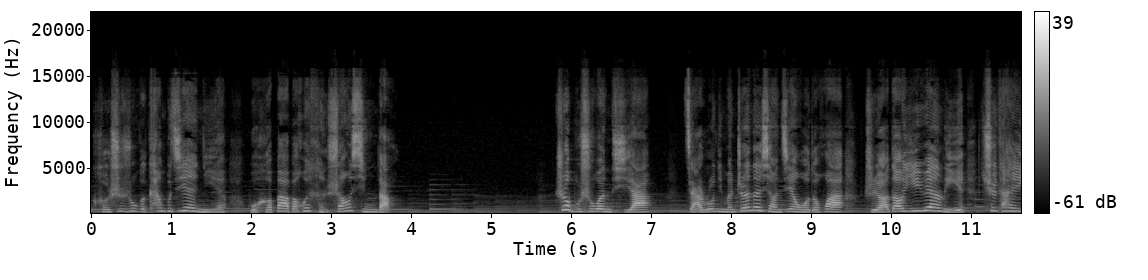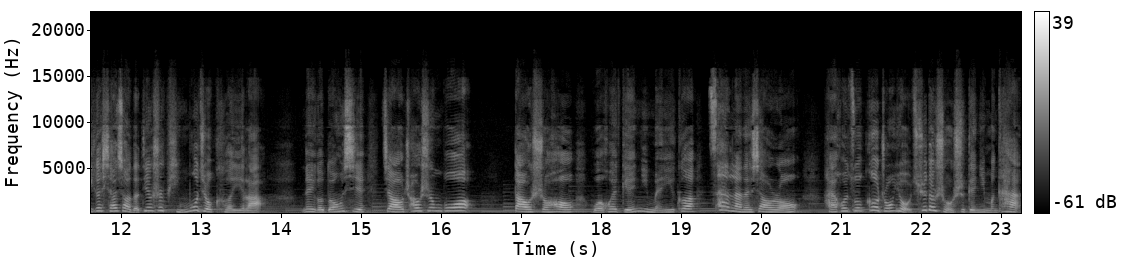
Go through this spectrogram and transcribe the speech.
可是如果看不见你，我和爸爸会很伤心的。”这不是问题啊。假如你们真的想见我的话，只要到医院里去看一个小小的电视屏幕就可以了。那个东西叫超声波，到时候我会给你们一个灿烂的笑容，还会做各种有趣的手势给你们看。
